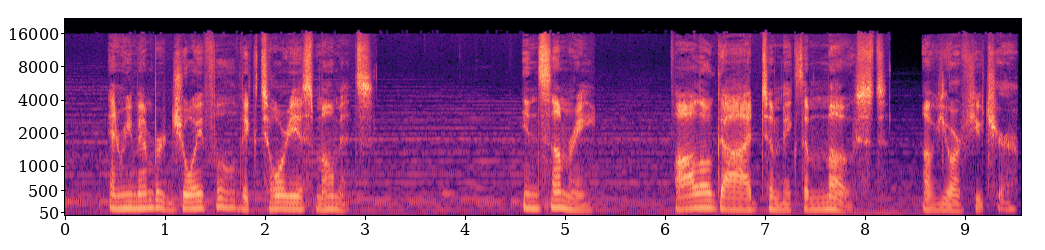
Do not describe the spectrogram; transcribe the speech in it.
and remember joyful, victorious moments. In summary, follow God to make the most of your future.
